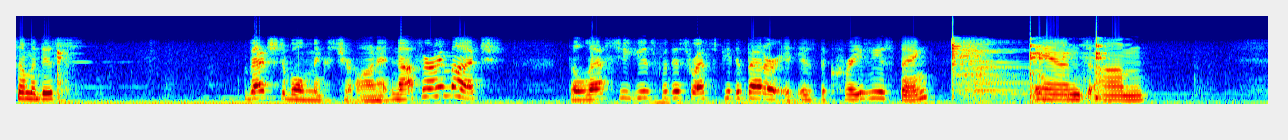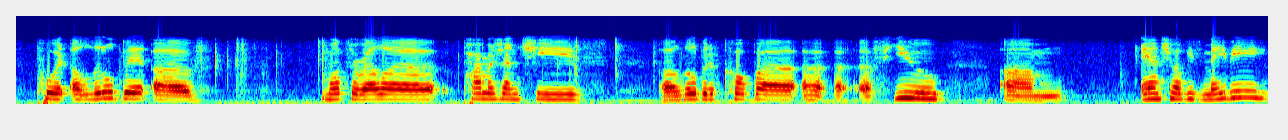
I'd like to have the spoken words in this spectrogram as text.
some of this vegetable mixture on it. Not very much. The less you use for this recipe, the better. It is the craziest thing. And um, put a little bit of mozzarella, parmesan cheese, a little bit of coppa, a, a, a few um, anchovies, maybe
